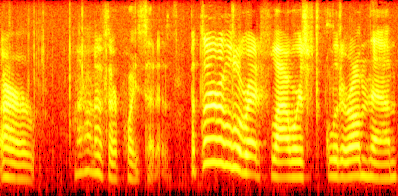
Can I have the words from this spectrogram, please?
or I don't know if they're poinsettias, but they're little red flowers with glitter on them.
